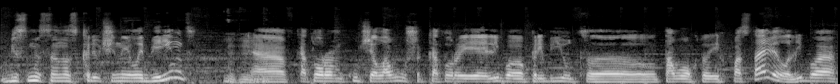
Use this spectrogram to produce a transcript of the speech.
бессмысленно скрюченный лабиринт, э, в котором куча ловушек, которые либо прибьют э, того, кто их поставил, либо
